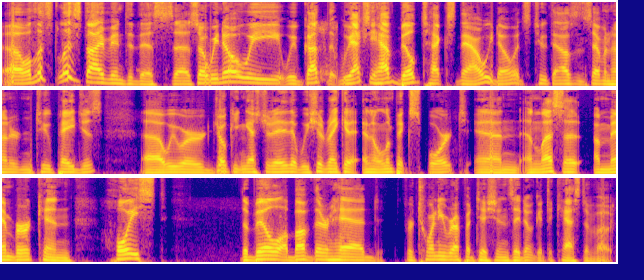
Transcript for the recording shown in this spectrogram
well, let's let's dive into this. Uh, so we know we we've got the, we actually have build text now. We know it's two thousand seven hundred and two pages. Uh, we were joking yesterday that we should make it an Olympic sport, and unless a, a member can hoist the bill above their head for twenty repetitions, they don't get to cast a vote.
